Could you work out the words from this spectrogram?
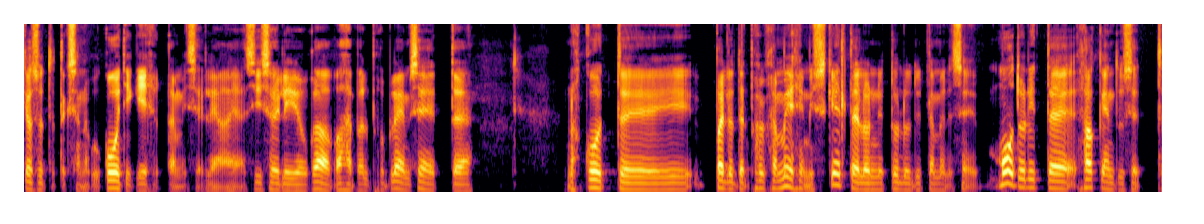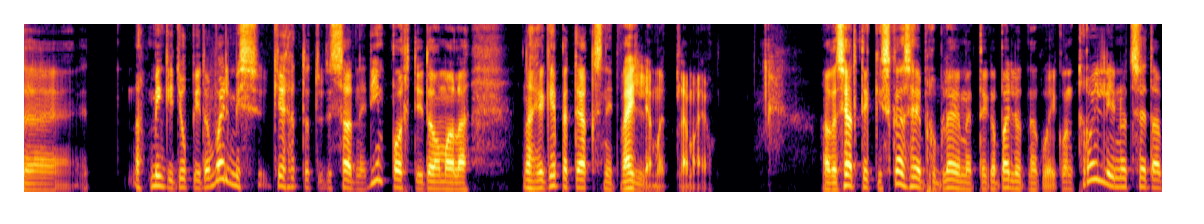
kasutatakse nagu koodi kirjutamisel ja, ja siis oli ju ka vahepeal probleem see, et noh, kood eh, paljudel programmeerimiskeeltel on nüüd tulnud, ütleme, see moodulite rakendus, et, eh, et noh, mingid jupid on valmis kirjutatud ja saad neid importida omale, noh ja GPT hakkas neid välja mõtlema ju. aga sealt tekkis ka see probleem, et ega paljud nagu ei kontrollinud seda,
